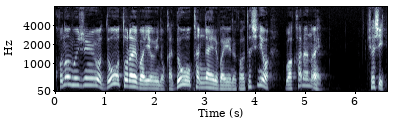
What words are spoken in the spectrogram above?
この矛盾をどう捉えばよいのかどう考えればよいのか私にはわからない。しかし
